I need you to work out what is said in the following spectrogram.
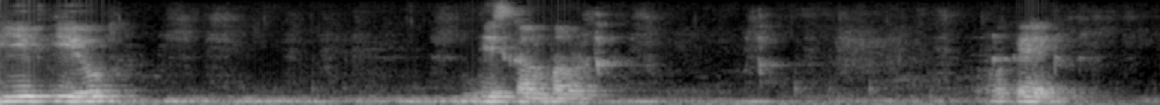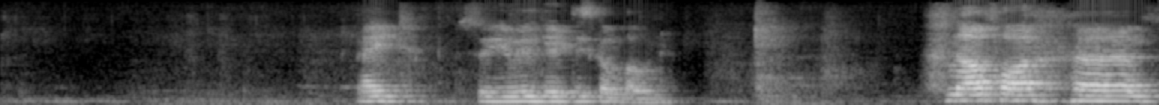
give you this compound. Okay. Right? So you will get this compound now for uh,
